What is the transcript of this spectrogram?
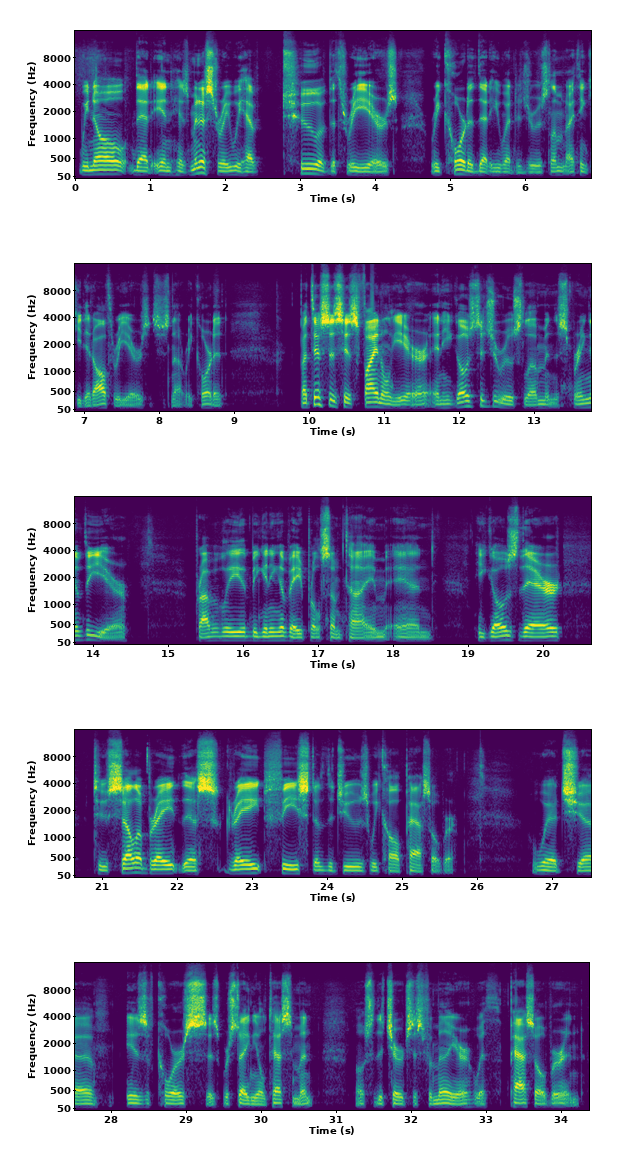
We know that in his ministry, we have two of the three years recorded that he went to Jerusalem, and I think he did all three years. It's just not recorded. But this is his final year, and he goes to Jerusalem in the spring of the year, probably the beginning of April sometime, and he goes there to celebrate this great feast of the Jews we call Passover, which uh, is, of course, as we're studying the Old Testament, most of the church is familiar with Passover and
